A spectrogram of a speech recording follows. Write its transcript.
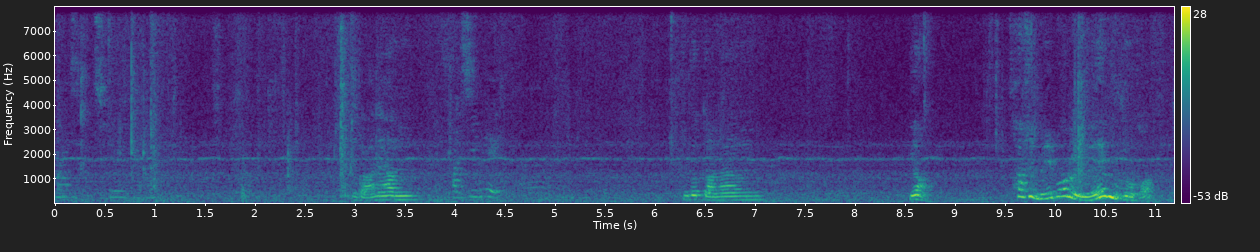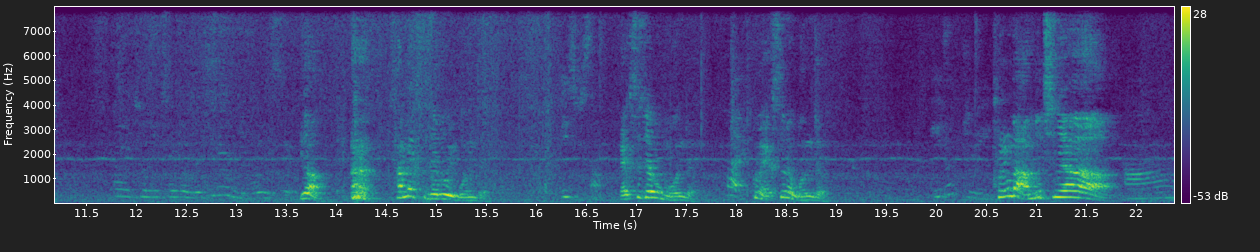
47분. 이거 안 함. 41. 이것도 안 함. 야, 41번을 왜 물어봐? 아니, 저는 제가 왜 틀렸는지 모르겠어요. 야, 3x 제곱이 뭔데? 24. x 제곱 뭔데? 8. 그럼 x는 뭔데? 이렇게. 풀면 안 붙이냐? 아.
